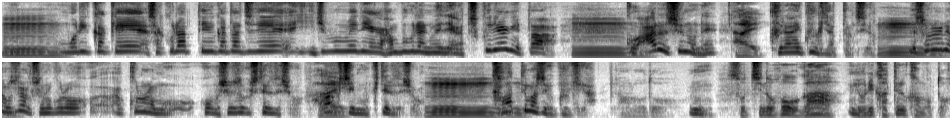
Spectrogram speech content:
盛りかけ桜っていう形で一部メディアが半分ぐらいのメディアが作り上げたこうある種のね、はい、暗い空気だったんですよ。でそれはねおそらくその頃コロナもほぼ収束してるでしょ。う、ワクチンも来てるでしょ。う変わってますよ空気が。なるほど。うん、そっちの方がより勝てるかもと、うん、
